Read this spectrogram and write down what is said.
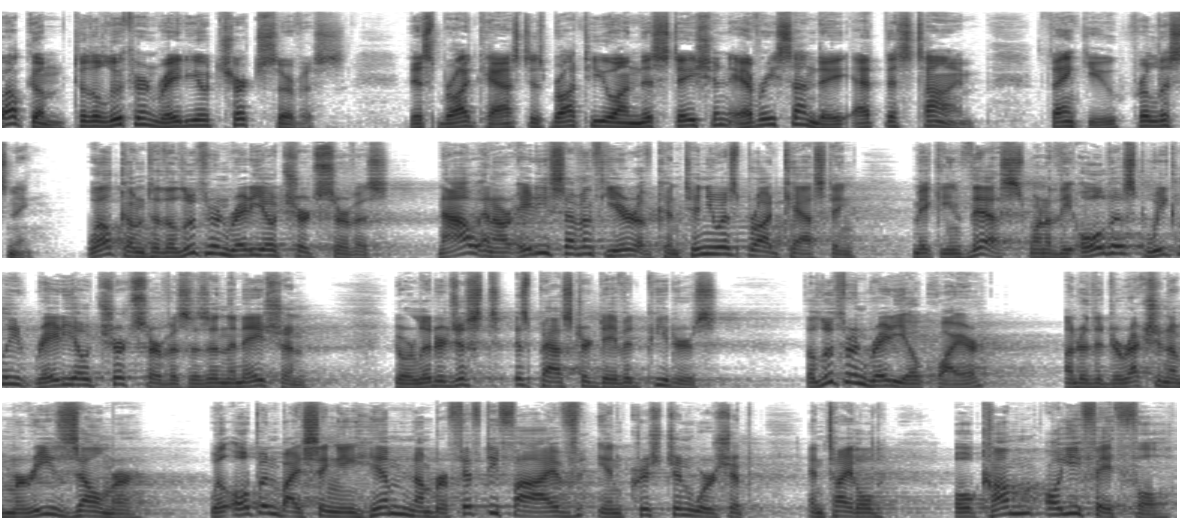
Welcome to the Lutheran Radio Church service. This broadcast is brought to you on this station every Sunday at this time. Thank you for listening. Welcome to the Lutheran Radio Church service, now in our 87th year of continuous broadcasting, making this one of the oldest weekly radio church services in the nation. Your liturgist is Pastor David Peters. The Lutheran Radio Choir, under the direction of Marie Zelmer, will open by singing hymn number 55 in Christian worship entitled, O Come, All Ye Faithful.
